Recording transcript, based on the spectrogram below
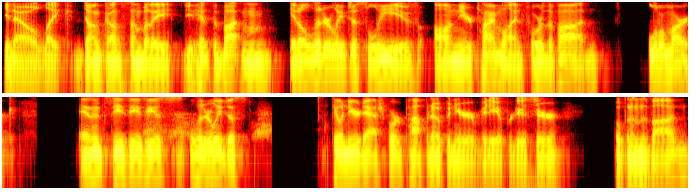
you know like dunk on somebody, you hit the button, it'll literally just leave on your timeline for the VOD little mark. And it's as easy as literally just go into your dashboard, popping open your video producer, opening the VOD,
